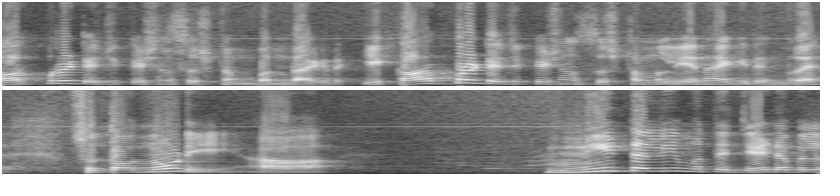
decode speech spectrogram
ಕಾರ್ಪೊರೇಟ್ ಎಜುಕೇಷನ್ ಸಿಸ್ಟಮ್ ಬಂದಾಗಿದೆ. ಈ ಕಾರ್ಪೊರೇಟ್ ಎಜುಕೇಷನ್ ಸಿಸ್ಟಮಲ್ಲಿ ಏನಾಗಿದೆ ಅಂದರೆ ಸೊ ತಾವು ನೋಡಿ ನೀಟಲ್ಲಿ ಮತ್ತು ಜೆ ಡಬಲ್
